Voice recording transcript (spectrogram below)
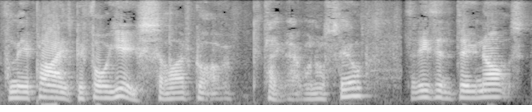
from the appliance before use. So I've got to take that one off still. So these are the do nots.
